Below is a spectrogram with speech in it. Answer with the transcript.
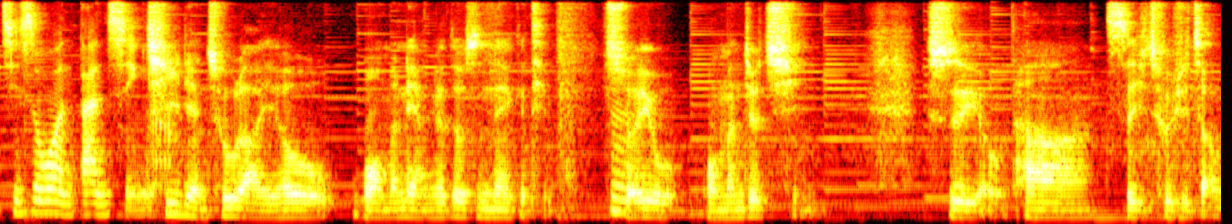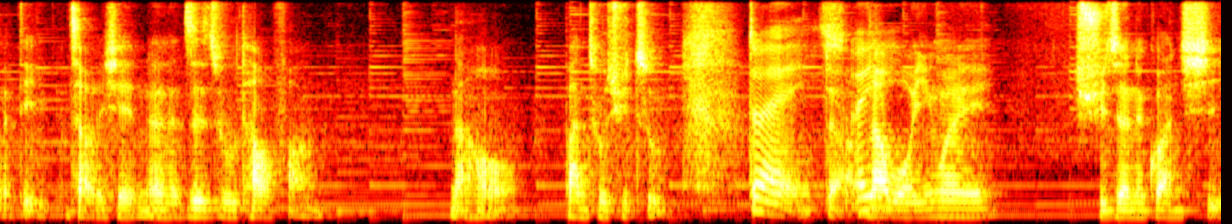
其实我很担心啊。七点出来以后，我们两个都是 negative，、所嗯以我们就请室友他自己出去找个地，找一些那个自助套房，然后搬出去住。对，那我因为徐峥的关系，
